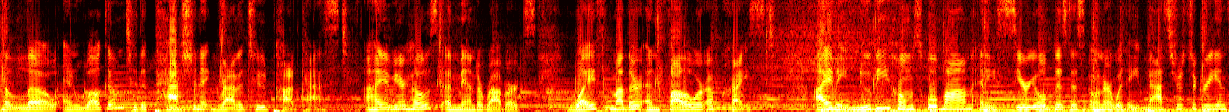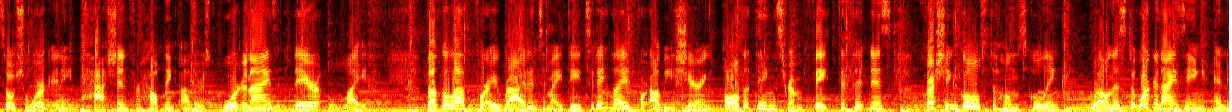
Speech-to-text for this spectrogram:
Hello, and welcome to the Passionate Gratitude Podcast. I am your host, Amanda Roberts, wife, mother, and follower of Christ. I am a newbie homeschool mom and a serial business owner with a master's degree in social work and a passion for helping others organize their life. Buckle up for a ride into my day to day life where I'll be sharing all the things from faith to fitness, crushing goals to homeschooling, wellness to organizing, and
